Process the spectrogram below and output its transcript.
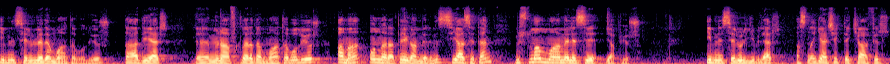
İbn Selül'le de muhatap oluyor. daha diğer e, münafıklara da muhatap oluyor ama onlara peygamberimiz siyaseten Müslüman muamelesi yapıyor. İbn Selul gibiler aslında gerçekte kafir,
